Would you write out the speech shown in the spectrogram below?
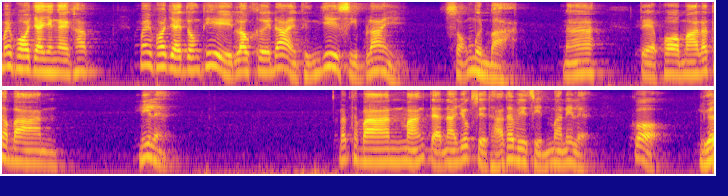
ไม่พอใจยังไงครับ ไม่พอใจตรงที่เราเคยได้ถึง 20 ไร่ 20,000 บาทนะ แต่พอมารัฐบาลนี่แหละ รัฐบาลมาตั้งแต่นายกเศรษฐาทวีสินมานี่แหละ ก็เหลือ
